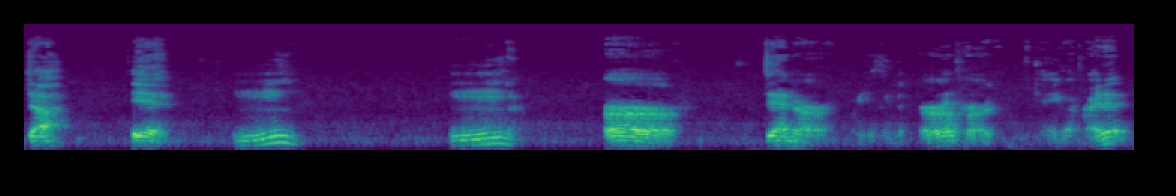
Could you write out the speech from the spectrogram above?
Duh, i, n, n, er. Dinner. We're using the er of her. Okay, you want to write it?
